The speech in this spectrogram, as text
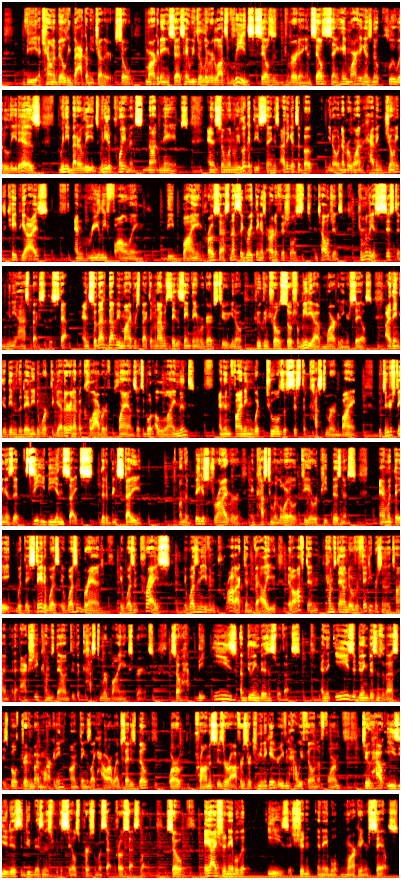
the accountability back on each other. So marketing says, Hey, we've delivered lots of leads. Sales isn't converting. And sales is saying, Hey, marketing has no clue what a lead is. We need better leads. We need appointments, not names. And so when we look at these things, I think it's about, you know, number one, having joint KPIs and really following the buying process. And that's the great thing is artificial intelligence can really assist in many aspects of this step. And so that that'd be my perspective. And I would say the same thing in regards to, you know, who controls social media, marketing or sales. I think at the end of the day, they need to work together and have a collaborative plan. So it's about alignment and then finding what tools assist the customer in buying. What's interesting is that CEB Insights did a big study on the biggest driver in customer loyalty or repeat business. And what they what they stated was it wasn't brand, it wasn't price, it wasn't even product and value. It often comes down to over 50% of the time, it actually comes down to the customer buying experience. So the ease of doing business with us and the ease of doing business with us is both driven by marketing on things like how our website is built or promises or offers are communicated or even how we fill in a form to how easy it is to do business with a salesperson. What's that process like? So AI should enable the ease. It shouldn't enable marketing or sales.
